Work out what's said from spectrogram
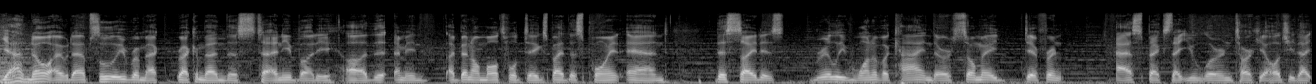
Yeah, no, I would absolutely re- recommend this to anybody. Uh, th- I mean, I've been on multiple digs by this point, and this site is really one of a kind. There are so many different aspects that you learn to archaeology that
